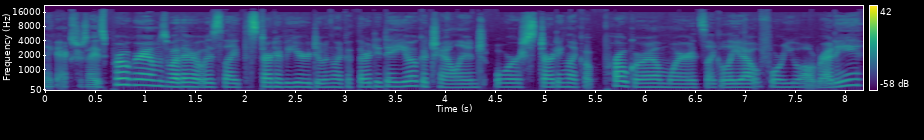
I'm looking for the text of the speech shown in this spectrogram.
like exercise programs, whether it was like the start of a year doing like a 30 day yoga challenge or starting like a program where it's like laid out for you already.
